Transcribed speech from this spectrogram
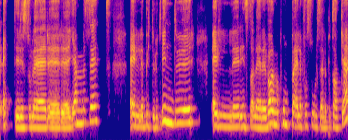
etterisolerer hjemmet sitt, eller bytter ut vinduer, eller installerer varmepumpe eller får solceller på taket.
